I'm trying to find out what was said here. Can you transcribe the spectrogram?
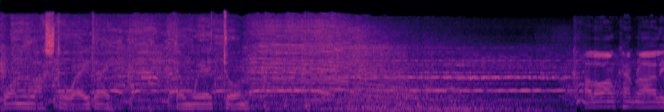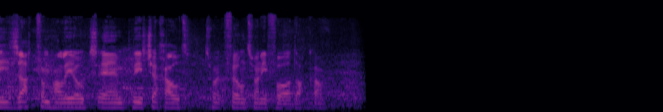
One last away day, then we're done. Hello, I'm Kent Riley, Zak from Hollyoaks. Um, please check out tw- film24.com.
